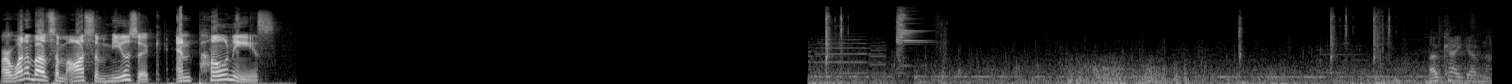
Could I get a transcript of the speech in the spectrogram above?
Or what about some awesome music and ponies? Okay, Governor.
